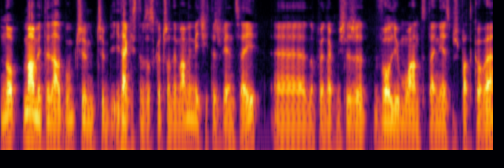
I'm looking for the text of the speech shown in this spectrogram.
no, mamy ten album, czym, czym i tak jestem zaskoczony. Mamy mieć ich też więcej. E, no, bo jednak myślę, że Volume 1 tutaj nie jest przypadkowe.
